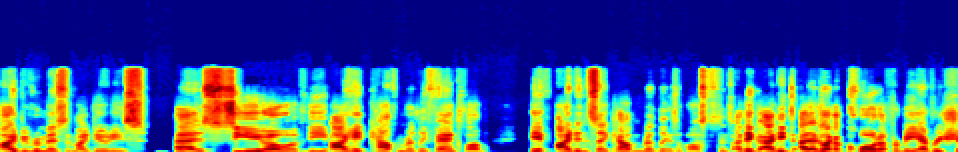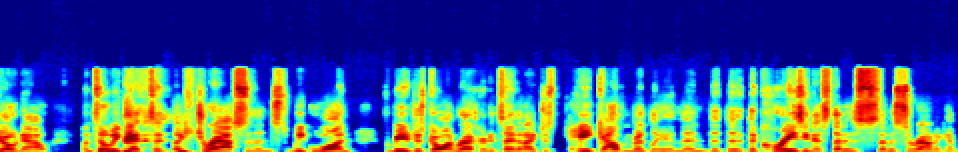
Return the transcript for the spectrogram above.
I'd be remiss in my duties as CEO of the I Hate Calvin Ridley fan club if I didn't say Calvin Ridley is a bust. Since I think I need to, there's like a quota for me every show now until we get to like drafts and then week one for me to just go on record and say that I just hate Calvin Ridley and then the, the, the craziness that is that is surrounding him.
